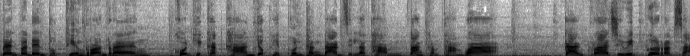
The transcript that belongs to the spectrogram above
เป็นประเด็นถกเถียงร้อนแรง คนที่คัดค้านยกเหตุผลทางด้านศิลธรรม ตั้งคำถามว่า การฆ่าชีวิตเพื่อรักษา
